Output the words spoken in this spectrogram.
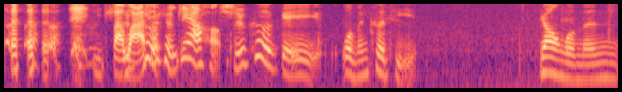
你把娃说成这样好？时刻给我们课题，让我们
